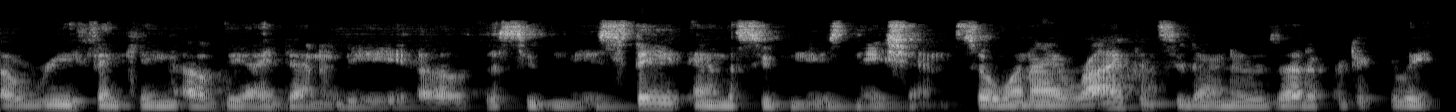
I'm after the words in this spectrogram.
a rethinking of the identity of the Sudanese state and the Sudanese nation. So when I arrived in Sudan, it was at a particularly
